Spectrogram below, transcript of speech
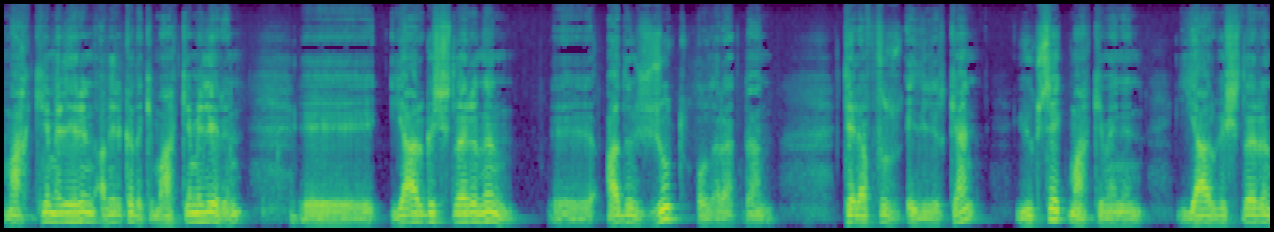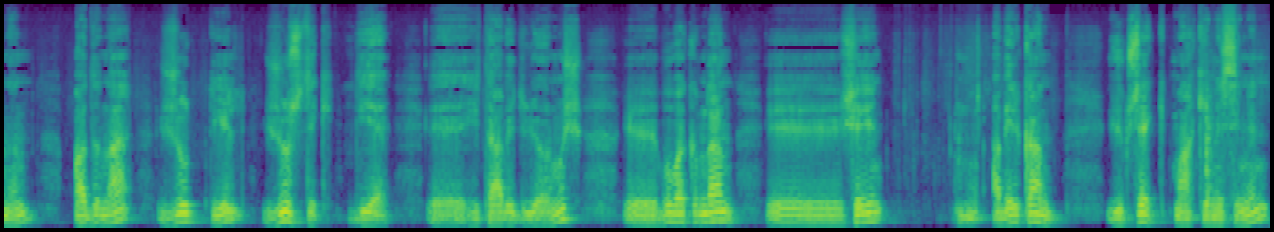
mahkemelerin Amerika'daki mahkemelerin e, yargıçlarının e, adı Jut olaraktan telaffuz edilirken yüksek mahkemenin yargıçlarının adına Jut değil Justik diye e, hitap ediliyormuş. E, bu bakımdan e, şeyin Amerikan Yüksek Mahkemesi'nin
